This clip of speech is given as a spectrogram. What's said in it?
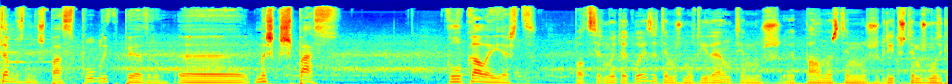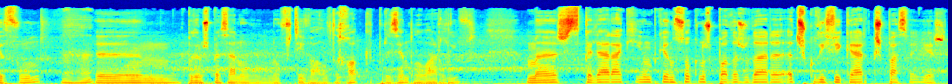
Estamos num espaço público, Pedro, uh, mas que espaço? Que local é este? Pode ser muita coisa, temos multidão, temos uh, palmas, temos gritos, temos música de fundo. Uhum. Uh, podemos pensar num, num, festival de rock, por exemplo, ao ar livre. Mas se calhar há aqui um pequeno som que nos pode ajudar a, a descodificar que espaço é este.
